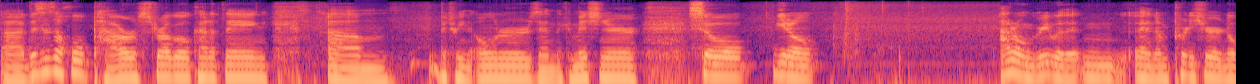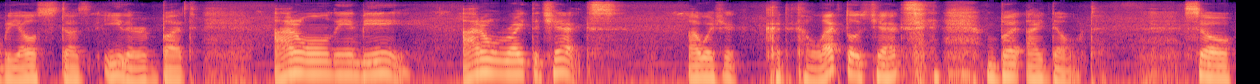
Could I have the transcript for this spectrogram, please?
uh, this is a whole power struggle kind of thing um, between owners and the commissioner. So, you know. I don't agree with it, and, and I'm pretty sure nobody else does either. But I don't own the NBA. I don't write the checks. I wish I could collect those checks, but I don't. So,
